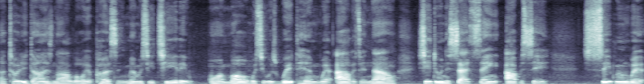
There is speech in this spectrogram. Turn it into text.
I told you Donna's not a loyal person. Remember she cheated on Mo when she was with him with Alice, and now she doing the exact same opposite, sleeping with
